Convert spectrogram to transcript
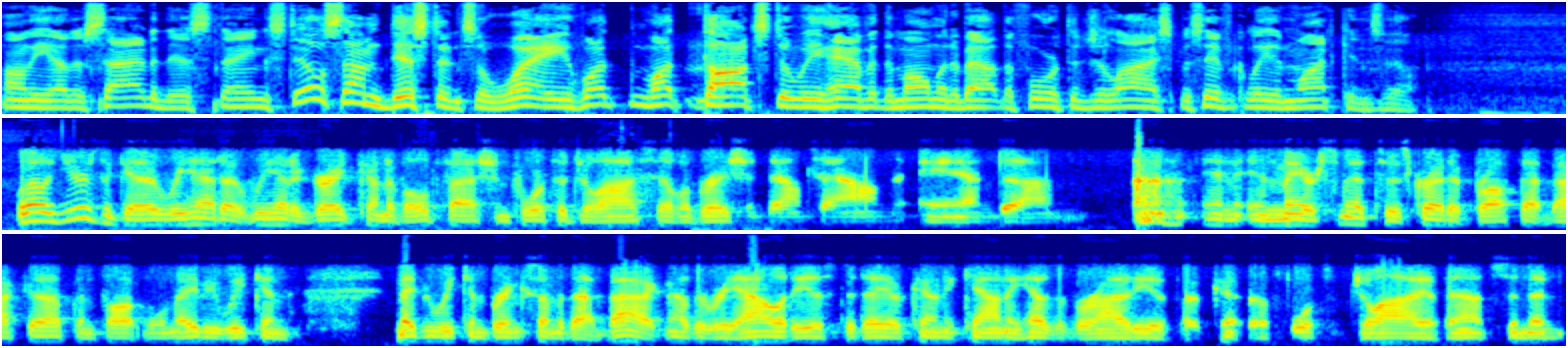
on the other side of this thing. Still some distance away. What, what thoughts do we have at the moment about the 4th of July, specifically in Watkinsville? Well, years ago we had a we had a great kind of old fashioned Fourth of July celebration downtown, and um, and and Mayor Smith, to his credit, brought that back up and thought, well, maybe we can maybe we can bring some of that back. Now the reality is today Oconee County has a variety of, of Fourth of July events, and then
